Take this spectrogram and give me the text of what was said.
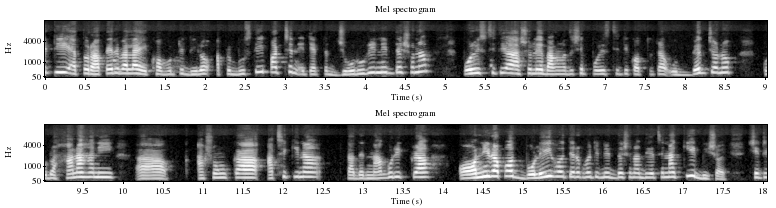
এটি এত রাতের বেলা এই খবরটি দিল? আপনি বুঝতেই পারছেন এটি একটা জরুরি নির্দেশনা। পরিস্থিতি আসলে বাংলাদেশের পরিস্থিতি কতটা উদ্বেগজনক, কোনো হানাহানি আশঙ্কা আছে কিনা? তাদের নাগরিকরা অনিরাপদ বলেই হয়তো এরকম একটি নির্দেশনা দিয়েছে না কি বিষয় সেটি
